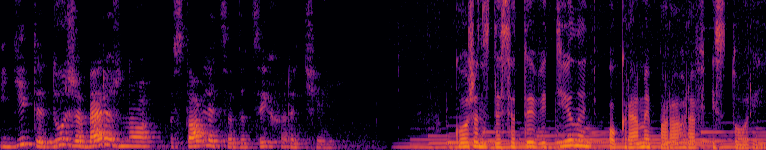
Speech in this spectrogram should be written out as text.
І діти дуже бережно ставляться до цих речей. Кожен з десяти відділень окремий параграф історії.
